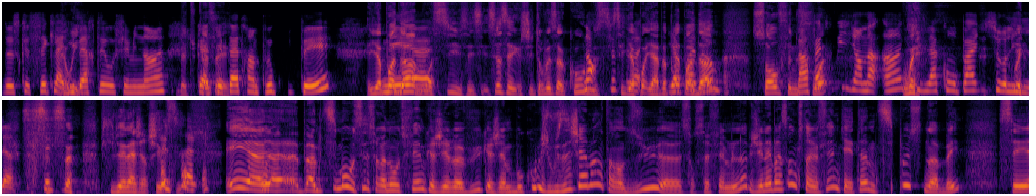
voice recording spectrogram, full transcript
de ce que c'est que la Ben oui. liberté au féminin Ben, qu'elle s'est peut-être un peu coupée. Il n'y a pas Mais, d'hommes euh, aussi. C'est- ça, j'ai trouvé ça cool Non, aussi. Il n'y a à peu a près pas pas d'hommes, sauf une Ben, en fois. fait, oui, il y en a un qui l'accompagne sur l'île. C'est ça. Puis il vient la chercher aussi. Et euh, un petit mot aussi sur un autre film que j'ai revu, que j'aime beaucoup. Je vous ai jamais entendu euh, sur ce film-là. J'ai l'impression que c'est un film qui a été un petit peu snobé. C'est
